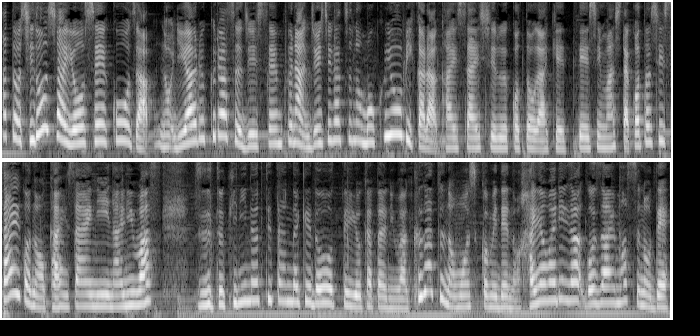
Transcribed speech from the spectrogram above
あと指導者養成講座のリアルクラス実践プラン11月の木曜日から開催することが決定しました。今年最後の開催になります。ずっと気になってたんだけどっていう方には9月の申し込みでの早割がございますので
